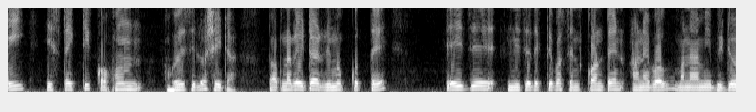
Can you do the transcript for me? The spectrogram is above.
এই স্ট্রাইকটি কখন হয়েছিল সেইটা। তো আপনারা এটা রিমুভ করতে এই যে নিচে দেখতে পাচ্ছেন কন্টেন্ট আনেবল মানে আমি ভিডিও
